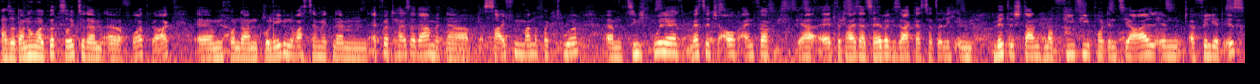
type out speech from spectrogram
Also dann nochmal kurz zurück zu deinem äh, Vortrag ähm, von deinem Kollegen. Du warst ja mit einem Advertiser da, mit einer Seifenmanufaktur. Ähm, ziemlich coole Message auch einfach. Der Advertiser hat selber gesagt, dass tatsächlich im Mittelstand noch viel, viel Potenzial im Affiliate ist.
